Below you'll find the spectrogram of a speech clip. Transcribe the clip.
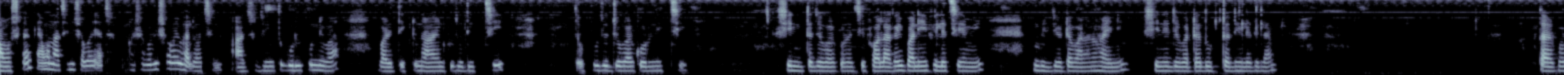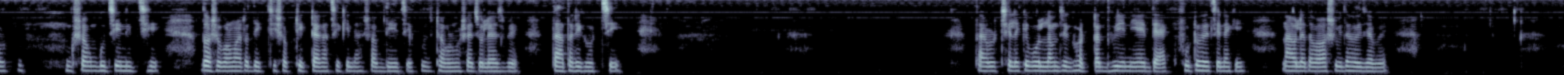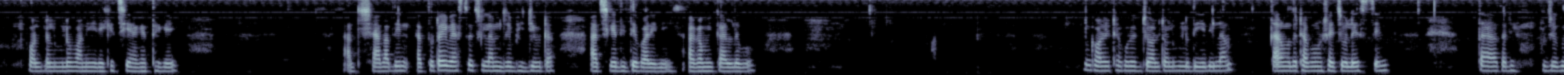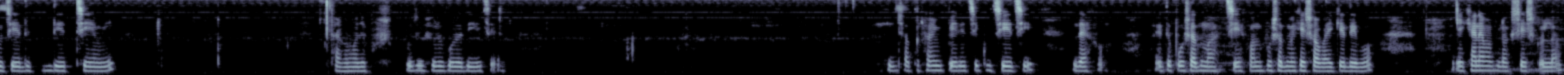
নমস্কার, কেমন আছেন সবাই? আজ আশা করি সবাই ভালো আছেন। আজ যেহেতু গুরু পূর্ণিমা, বাড়িতে একটু নারায়ণ পুজো দিচ্ছি, তো পুজোর জোগাড় করে নিচ্ছি। সিনিটা জোগাড় করেছি, ফল আগেই বানিয়ে ফেলেছি আমি, ভিডিওটা বানানো হয়নি। সিনির জোগাড়টা দুধটা ঢেলে দিলাম। তারপর সব গুছিয়ে নিচ্ছি। দশকর্মাটা দেখছি সব ঠিকঠাক আছে কিনা, সব দিয়েছে। ঠাকুরমশাই চলে আসবে, তাড়াতাড়ি করছি। তারপর ছেলেকে বললাম যে, ঘরটা ধুয়ে নিয়ে দেখ, ফুটো হয়েছে নাকি? না হলে তো অসুবিধা হয়ে যাবে। ফল টলগুলো বানিয়ে রেখেছি আগে থেকেই। আজ সারাদিন এতটাই ব্যস্ত ছিলাম যে, ভিডিওটা আজকে দিতে পারিনি, আগামীকাল দেব। ঘরে ঠাকুরের জল টলগুলো দিয়ে দিলাম, তার মধ্যে ঠাকুরমশাই চলে এসছেন। তাড়াতাড়ি পুজো গুছিয়ে দিচ্ছি আমি। ঠাকুর মাঝে পুজো শুরু করে দিয়েছে। যতটা আমি পেরেছি গুছিয়েছি, দেখো, এই তো প্রসাদ মাখছি, এখন প্রসাদ মেখে সবাইকে দেব। এখানে আমার ব্লগ শেষ করলাম।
